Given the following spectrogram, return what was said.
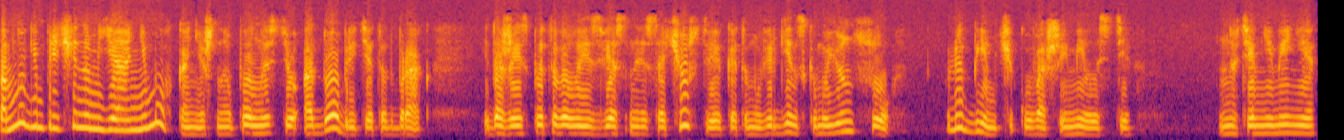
По многим причинам я не мог, конечно, полностью одобрить этот брак — и даже испытывала известное сочувствие к этому виргинскому юнцу, любимчику вашей милости. Но, тем не менее,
